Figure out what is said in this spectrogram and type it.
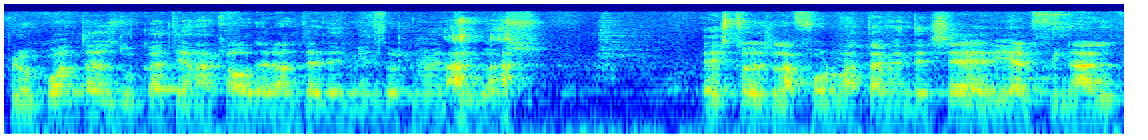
Pero ¿cuántas Ducati han acabado delante de mí en 2022? Esto es la forma también de ser y al final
